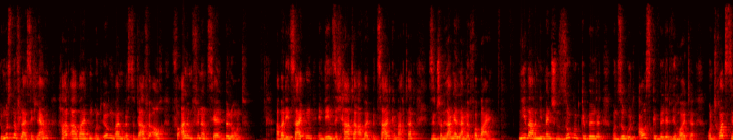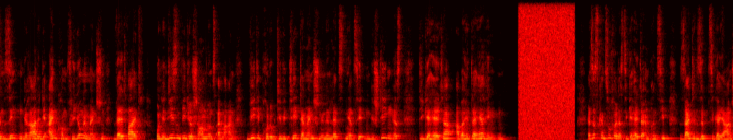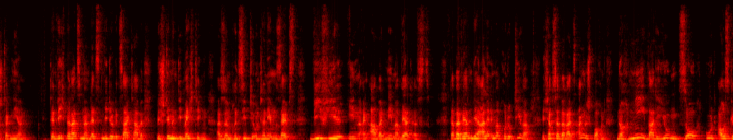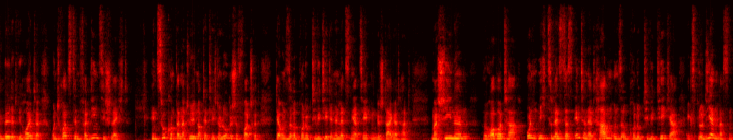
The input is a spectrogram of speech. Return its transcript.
Du musst nur fleißig lernen, hart arbeiten und irgendwann wirst du dafür auch vor allem finanziell belohnt. Aber die Zeiten, in denen sich harte Arbeit bezahlt gemacht hat, sind schon lange, lange vorbei. Nie waren die Menschen so gut gebildet und so gut ausgebildet wie heute und trotzdem sinken gerade die Einkommen für junge Menschen weltweit. Und in diesem Video schauen wir uns einmal an, wie die Produktivität der Menschen in den letzten Jahrzehnten gestiegen ist, die Gehälter aber hinterherhinken. Es ist kein Zufall, dass die Gehälter im Prinzip seit den 70er Jahren stagnieren. Denn wie ich bereits in meinem letzten Video gezeigt habe, bestimmen die Mächtigen, also im Prinzip die Unternehmen selbst, wie viel ihnen ein Arbeitnehmer wert ist. Dabei werden wir alle immer produktiver. Ich habe es ja bereits angesprochen, noch nie war die Jugend so gut ausgebildet wie heute und trotzdem verdient sie schlecht. Hinzu kommt dann natürlich noch der technologische Fortschritt, der unsere Produktivität in den letzten Jahrzehnten gesteigert hat. Maschinen, Roboter und nicht zuletzt das Internet haben unsere Produktivität ja explodieren lassen.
